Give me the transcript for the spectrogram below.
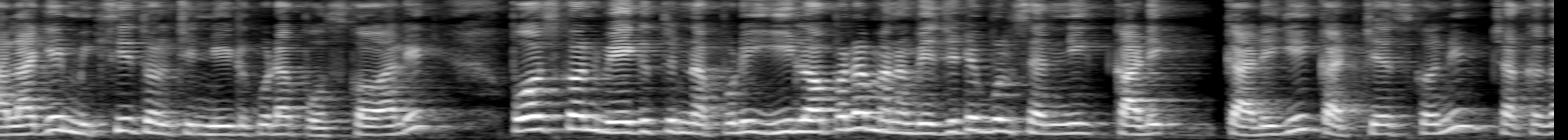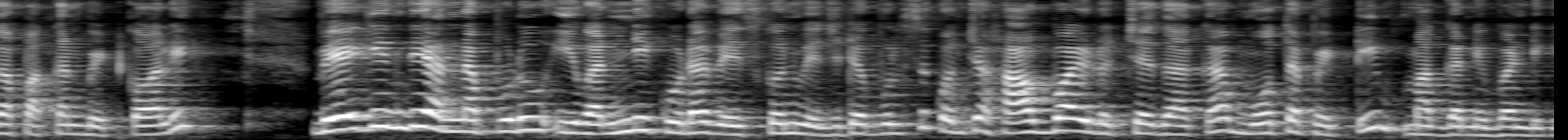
అలాగే మిక్సీ తొలిచిన నీళ్ళు కూడా పోసుకోవాలి. పోసుకొని వేగుతున్నప్పుడు ఈ లోపల మనం వెజిటేబుల్స్ అన్నీ కడి కడిగి కట్ చేసుకొని చక్కగా పక్కన పెట్టుకోవాలి. వేగింది అన్నప్పుడు ఇవన్నీ కూడా వేసుకొని వెజిటబుల్స్ కొంచెం హాఫ్ బాయిల్ వచ్చేదాకా మూత పెట్టి మగ్గనివ్వండి.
